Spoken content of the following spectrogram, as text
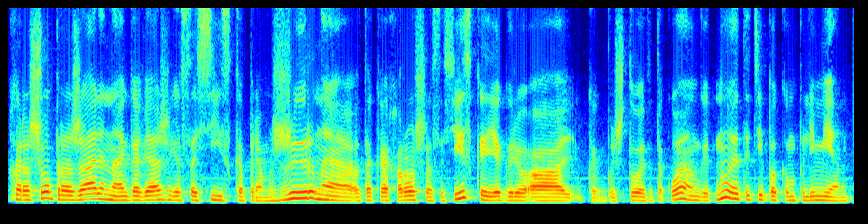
хорошо прожаренная говяжья сосиска, прям жирная, такая хорошая сосиска. И я говорю, а как бы что это такое? Он говорит, ну это типа комплимент.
